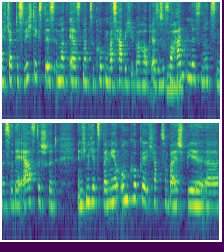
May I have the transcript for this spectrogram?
Ich glaube, das Wichtigste ist immer erstmal zu gucken, was habe ich überhaupt. Also so mhm. vorhandenes Nutzen ist so der erste Schritt. Wenn ich mich jetzt bei mir umgucke, ich habe zum Beispiel äh,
